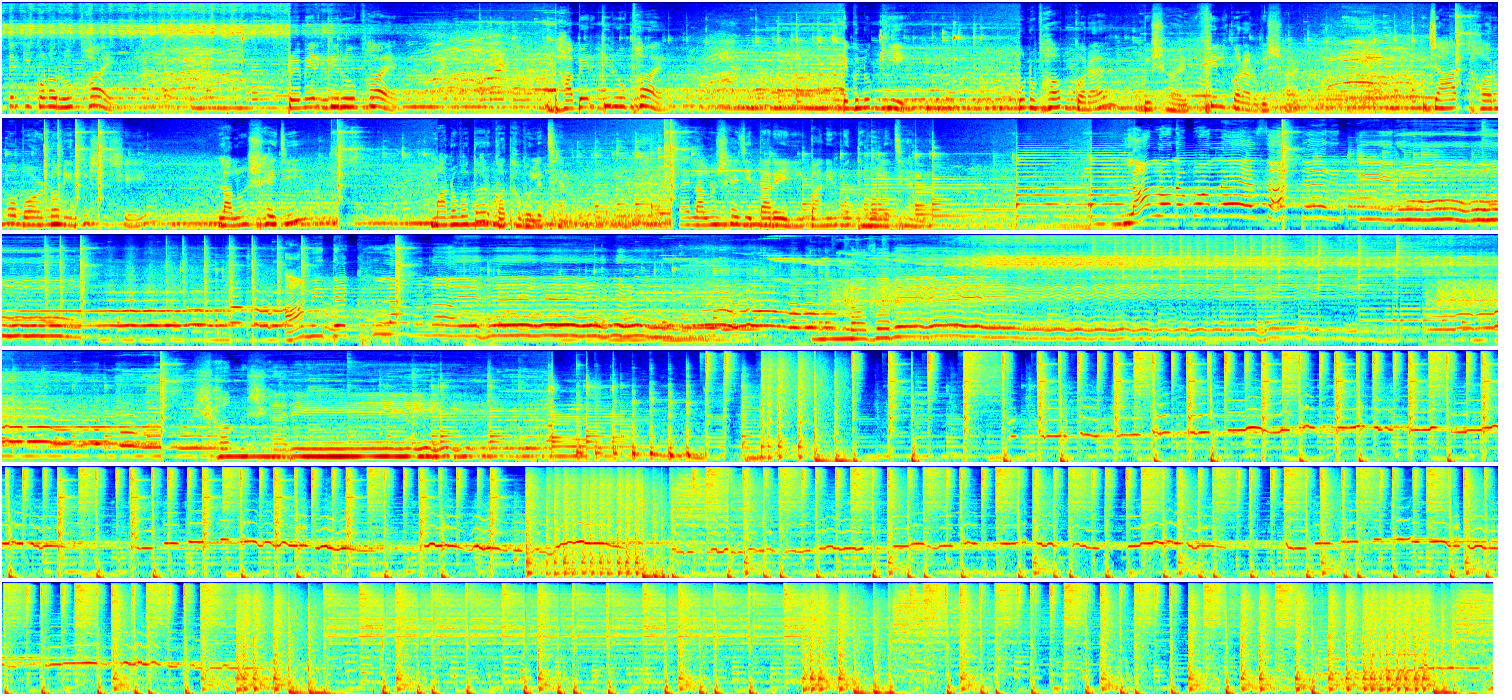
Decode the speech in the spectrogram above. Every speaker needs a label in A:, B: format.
A: জাতের কি কোনো রূপ হয়? প্রেমের কি রূপ হয়? ভাবের কি রূপ হয়? এগুলো কি অনুভব করার বিষয় ফিল করার বিষয়? জাত, ধর্ম, বর্ণ নির্বিশেষে লালন সাইজি মানবতার কথা বলেছেন। তাই লালন সাইজি তার এই বাণীর মধ্যে বলেছেন, লালন বলে কি রূপ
